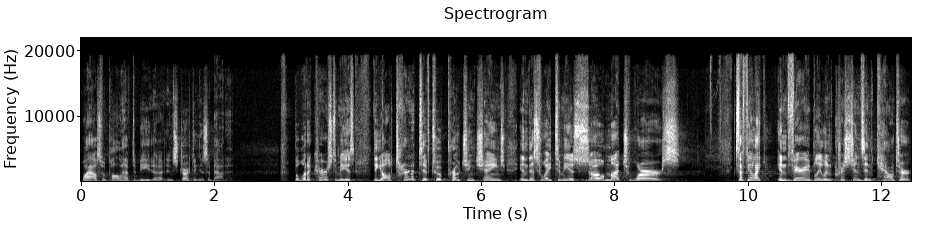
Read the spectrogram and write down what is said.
Why else would Paul have to be uh, instructing us about it? But what occurs to me is the alternative to approaching change in this way to me is so much worse. Because I feel like invariably when Christians encounter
